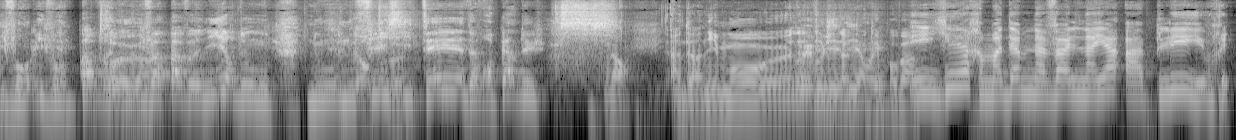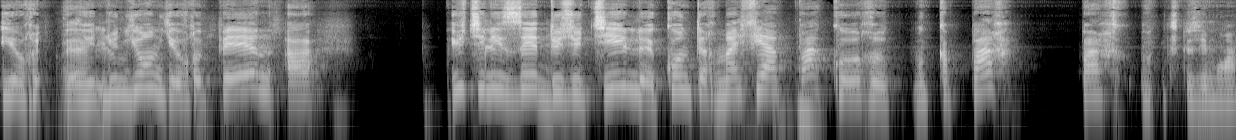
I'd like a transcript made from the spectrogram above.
ils vont ils vont pas venir, il hein. va pas venir nous nous, nous féliciter d'avoir perdu non un dernier mot oui, dire, oui. hier madame Navalnaya a appelé l'Union européenne à utiliser des outils contre mafia, pas par, par, par excusez-moi.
